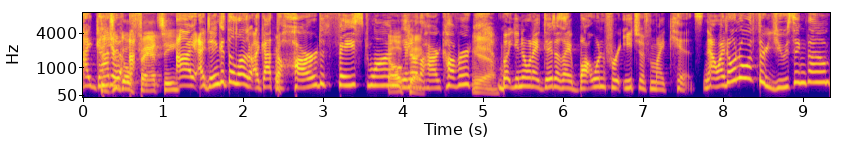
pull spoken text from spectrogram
I got Did you it. go I- fancy? I, I didn't get the leather. I got the hard faced one, Okay. you know, the hardcover. Yeah. But you know what I did is I bought one for each of my kids. Now I don't know if they're using them,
